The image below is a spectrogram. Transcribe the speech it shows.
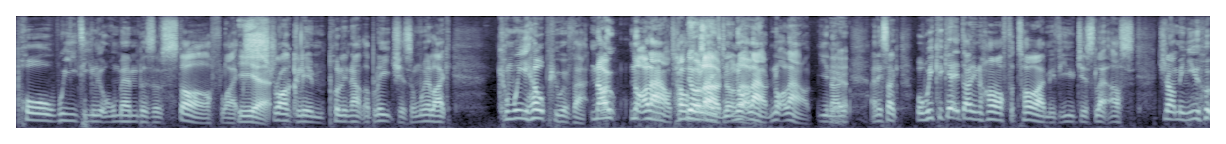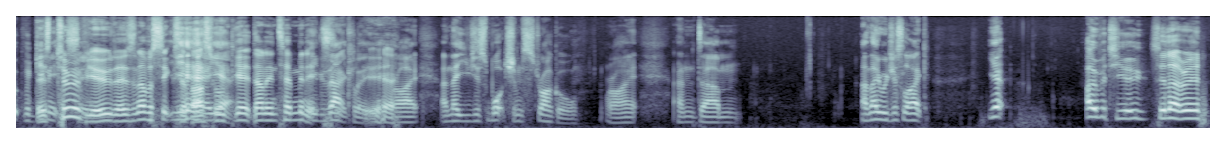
poor, weedy little members of staff like Yeah. struggling, pulling out the bleachers. And we're like, can we help you with that? No, not allowed. Health Not allowed, safety, not not allowed. allowed, not allowed. You know, Yeah. and it's like, well, we could get it done in half the time if you just let us. Do you know what I mean? You hook the There's two of in. you, there's another six of Yeah, us. We'll get it done in 10 minutes. Exactly. Yeah. Right. And then you just watch them struggle. Right. And um, and they were just like, "Yep, over to you." See you later, Ian.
